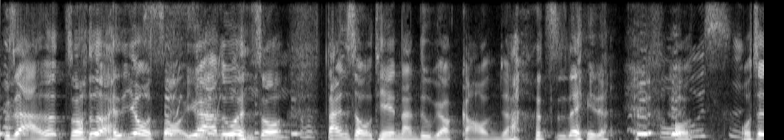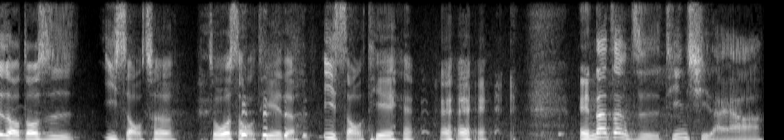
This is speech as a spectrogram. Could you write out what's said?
不是啊，说左手还是右手？因为他是问说单手贴难度比较高，你知道之类的。不是，我这种都是一手车，左手贴的，一手贴。哎，那这样子听起来啊。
